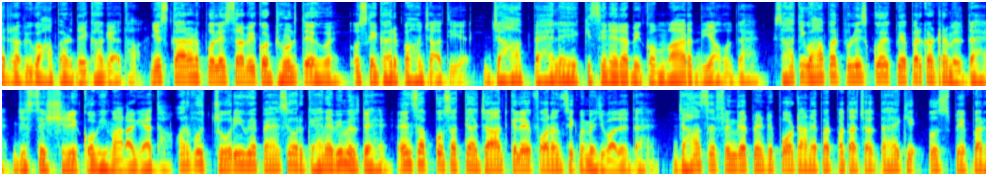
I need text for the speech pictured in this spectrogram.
समय रवि वहाँ पर देखा गया था। जिस कारण पुलिस रवि को ढूंढते हुए उसके घर पहुँच जाती है, जहाँ पहले ही किसी ने रवि को मार दिया होता है। साथ ही वहाँ पर पुलिस को एक पेपर कटर मिलता है, जिससे श्री को भी मारा गया था, और वो चोरी हुए पैसे और गहने भी मिलते हैं। इन सबको सत्या जाँच के लिए फॉरेंसिक में भिजवा देता है, जहाँ से फिंगरप्रिंट रिपोर्ट आने पर पता चलता है कि उस पेपर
